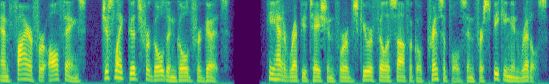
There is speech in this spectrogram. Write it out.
and fire for all things, just like goods for gold and gold for goods. He had a reputation for obscure philosophical principles and for speaking in riddles.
